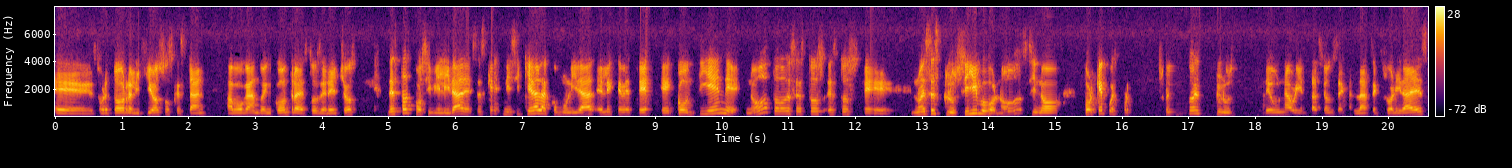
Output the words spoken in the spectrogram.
eh, sobre todo religiosos, que están abogando en contra de estos derechos, de estas posibilidades. Es que ni siquiera la comunidad LGBT eh, contiene, ¿no? Todos estos, estos, eh, no es exclusivo, ¿no? Sino, ¿por qué? Pues porque no es exclusivo de una orientación sexual. La sexualidad es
